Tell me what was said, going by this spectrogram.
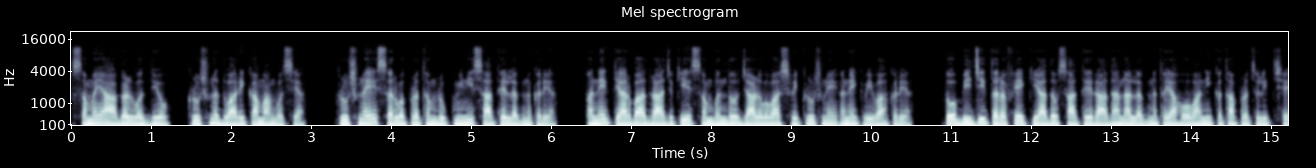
સમય આગળ વધ્યો. કૃષ્ણ દ્વારિકામાં વસ્યા. કૃષ્ણએ સર્વપ્રથમ રૂકમિની સાથે લગ્ન કર્યા અને ત્યારબાદ રાજકીય સંબંધો જાળવવા શ્રીકૃષ્ણે અનેક વિવાહ કર્યા. તો બીજી તરફ એક યાદવ સાથે રાધાના લગ્ન થયા હોવાની કથા પ્રચલિત છે.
